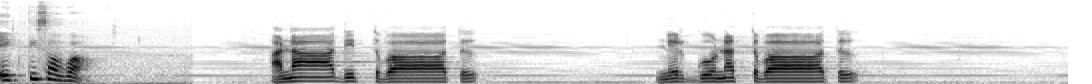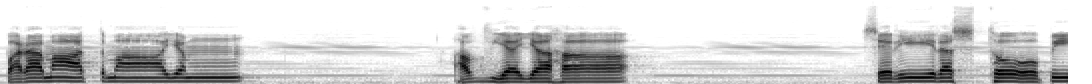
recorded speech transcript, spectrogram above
एकतीसावा. अनादित्वात् निर्गुणत्वात् परमात्मायम् अव्ययः शरीरस्थोऽपि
